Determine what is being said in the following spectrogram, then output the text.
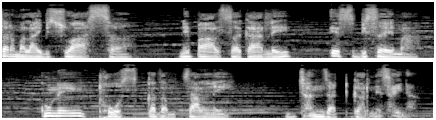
तर मलाई विश्वास छ नेपाल सरकारले यस विषयमा कुनै ठोस कदम चाल्ने झन्झट गर्ने छैन।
